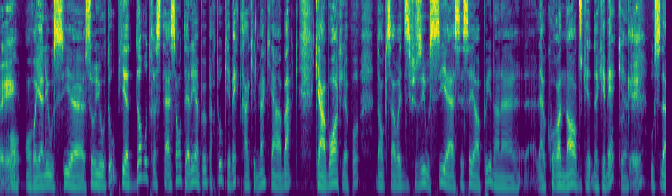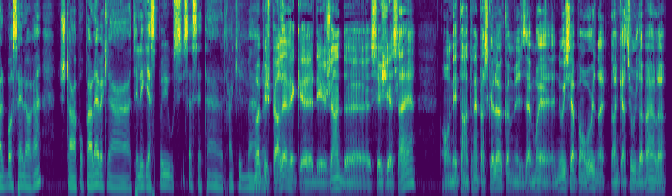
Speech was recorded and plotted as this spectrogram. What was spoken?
oui. On, on va y aller aussi euh, sur YouTube. Puis il y a d'autres stations télé un peu partout au Québec tranquillement qui embarquent, qui emboîtent le pas. Donc ça va être diffusé aussi à CCAP dans la, la couronne nord du, de Québec, OK. euh, aussi dans le Bas-Saint-Laurent. J'étais en pour parler avec la télé Gaspé aussi, ça s'étend euh, tranquillement. Oui, puis je parlais avec euh, des gens de CGSR. On est en train, parce que là, comme je disais, moi, nous ici à Pont-Rouge, dans, le quartier où je demeure, là,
